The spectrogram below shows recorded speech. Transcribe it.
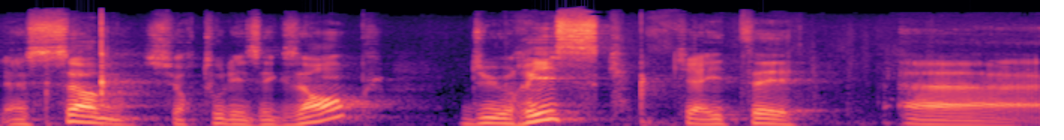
la somme sur tous les exemples du risque qui a été, euh,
